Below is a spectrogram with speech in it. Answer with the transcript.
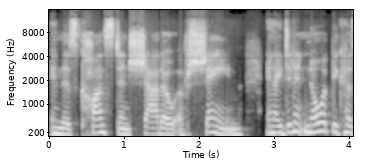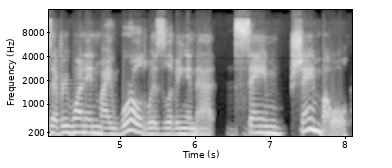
in this constant shadow of shame and i didn't know it because everyone in my world was living in that mm-hmm. same shame bubble.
